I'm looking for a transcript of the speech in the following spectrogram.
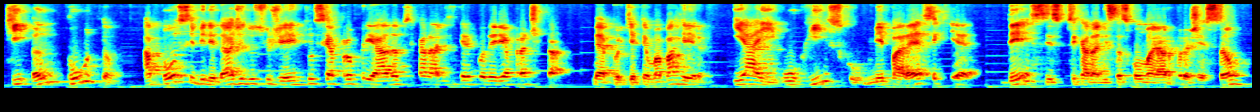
que amputam a possibilidade do sujeito se apropriar da psicanálise que ele poderia praticar, né? Porque tem uma barreira. E aí, o risco, me parece que é desses psicanalistas com maior projeção,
